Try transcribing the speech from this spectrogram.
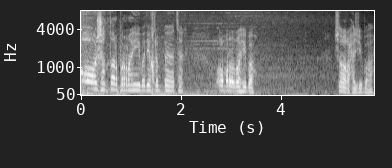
أوه! شو الضربة الرهيبة دي يخرب بيتك. والله مرة رهيبة. شاء الله راح أجيبها؟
